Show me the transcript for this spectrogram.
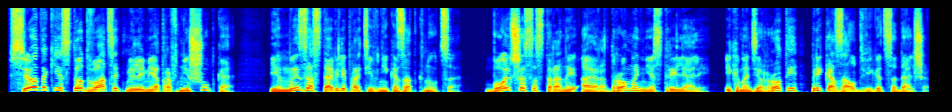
Все-таки 120 миллиметров не шутка. И мы заставили противника заткнуться. Больше со стороны аэродрома не стреляли, и командир роты приказал двигаться дальше.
